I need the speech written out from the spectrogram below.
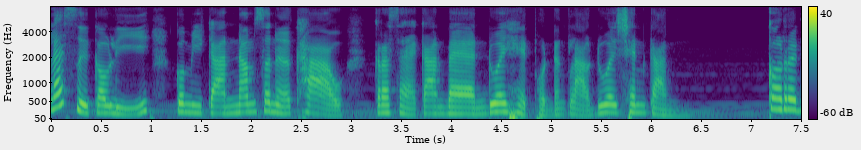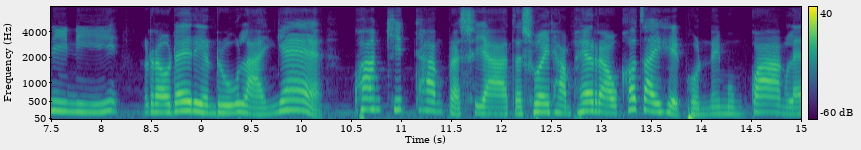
และสื่อเกาหลีก็มีการนำเสนอข่าว กระแสการแบนด้วยเหตุผลดังกล่าวด้วยเช่นกัน กรณีนี้เราได้เรียนรู้หลายแง่ ความคิดทางปรัชญาจะช่วยทำให้เราเข้าใจเหตุผลในมุมกว้างและ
